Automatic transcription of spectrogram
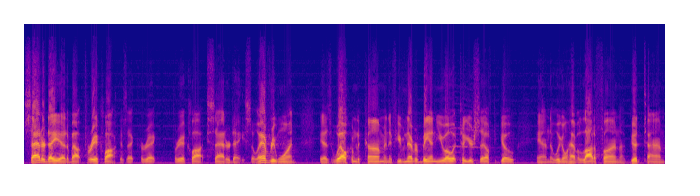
Saturday at about three o'clock. Is that correct? 3 o'clock Saturday. So everyone is welcome to come, and if you've never been, you owe it to yourself to go. And we're going to have a lot of fun, a good time,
